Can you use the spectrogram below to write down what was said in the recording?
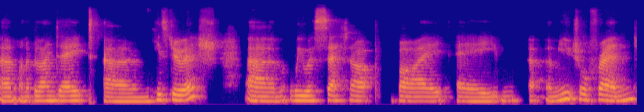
um, on a blind date. Um, he's Jewish. Um, we were set up by a, a mutual friend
